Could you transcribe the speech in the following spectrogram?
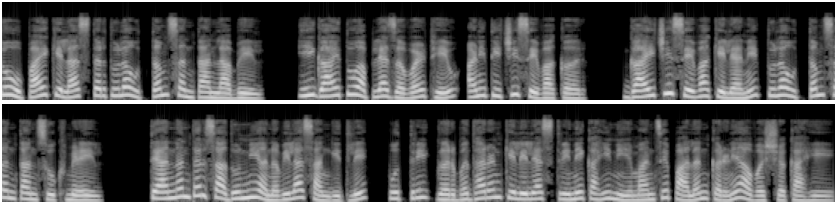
तो उपाय केलास तर तुला उत्तम संतान लाभेल. ही गाय तू आपल्या जवळ ठेव आणि तिची सेवा कर. गायीची सेवा केल्याने तुला उत्तम संतान सुख मिळेल. त्यानंतर साधूंनी अनवीला सांगितले पुत्री गर्भधारण केलेल्या स्त्रीने काही नियमांचे पालन करणे आवश्यक आहे.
